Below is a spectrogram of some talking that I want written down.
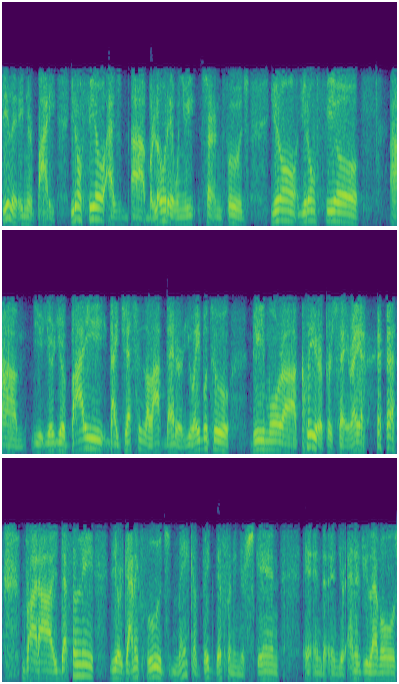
feel it in your body. You don't feel as uh bloated when you eat certain foods. You don't you don't feel um you, your your body digests a lot better. You're able to be more uh clear per se right? But uh definitely the organic foods make a big difference in your skin and, and your energy levels.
